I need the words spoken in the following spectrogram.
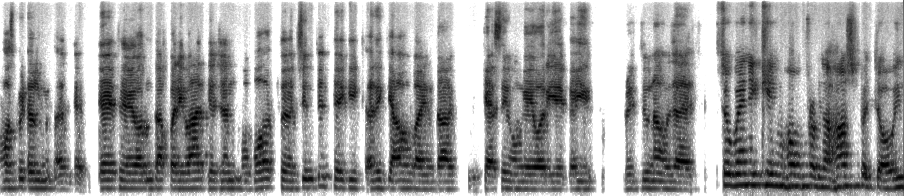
हॉस्पिटल में अ, गए थे और उनका परिवार के जन वो बहुत चिंतित थे कि अरे क्या होगा इनका कैसे होंगे और ये कहीं मृत्यु ना हो जाए So when he came home from the hospital, he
